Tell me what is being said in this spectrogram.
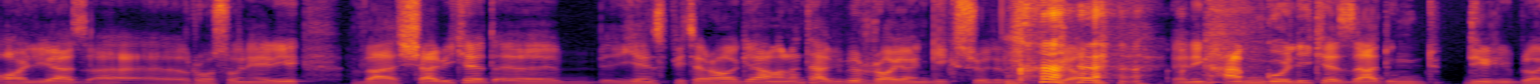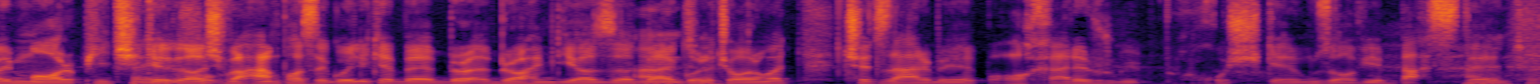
عالی از روسونری و شبی که ینس پیتر هاگه عملا تبدیل به رایان گیکس شده بود یعنی هم گلی که زد اون دریبلای مارپیچی که داشت و. هم پاس گلی که به بر- براهیم دیاز داد و. گل چهارم و چه ضربه آخر خوشگل اون زاویه بسته همینطور.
